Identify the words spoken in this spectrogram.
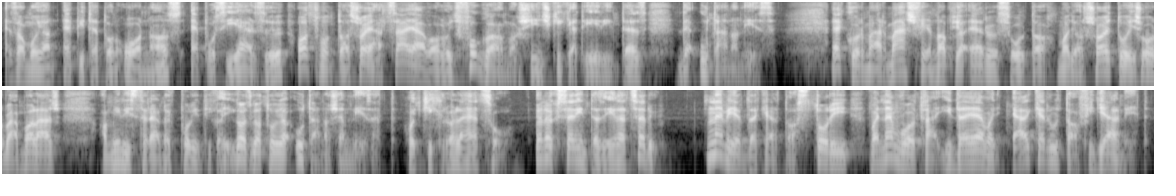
ez a olyan epiteton ornans, eposzi jelző, azt mondta a saját szájával, hogy fogalma sincs kiket érint ez, de utána néz. Ekkor már másfél napja erről szólt a magyar sajtó, és Orbán Balázs, a miniszterelnök politikai igazgatója utána sem nézett. Hogy kikről lehet szó? Önök szerint ez életszerű? Nem érdekelte a sztori, vagy nem volt rá ideje, vagy elkerülte a figyelmét?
